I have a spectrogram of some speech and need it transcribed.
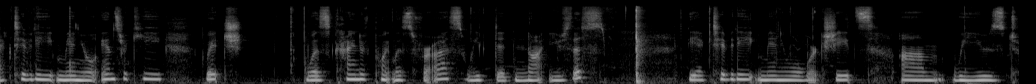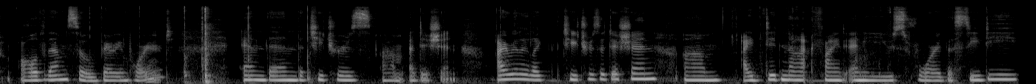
Activity manual answer key, which was kind of pointless for us. We did not use this. The activity manual worksheets, um, we used all of them, so very important. And then the teacher's um, edition. I really like the teacher's edition. Um, I did not find any use for the CD.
